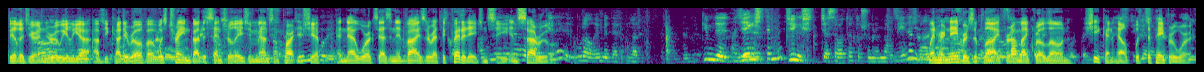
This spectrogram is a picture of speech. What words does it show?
Villager Nuruilia Abdikadirova was trained by the Central Asian Mountain Partnership and now works as an advisor at the credit agency in Saru. When her neighbors apply for a micro loan, she can help with the paperwork.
